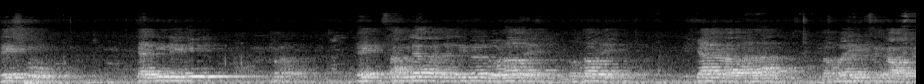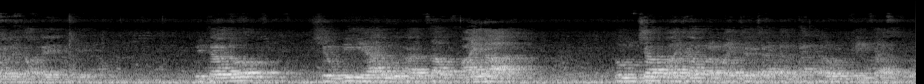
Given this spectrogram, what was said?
देशमुख त्यांनी देखील एक चांगल्या पद्धतीनं लोणावले लोणावले त्या गावाला नंबर एकचं गाव करण्याचा प्रयत्न केला मी मित्रांनो शेवटी या लोकांचा फायदा तुमच्या माझ्या प्रपंचाच्या करता करून घ्यायचा असतो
